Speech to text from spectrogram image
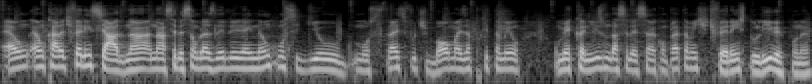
é, um, é um cara diferenciado. Na, na seleção brasileira ele ainda não conseguiu mostrar esse futebol, mas é porque também o, o mecanismo da seleção é completamente diferente do Liverpool, né?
